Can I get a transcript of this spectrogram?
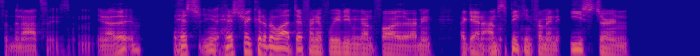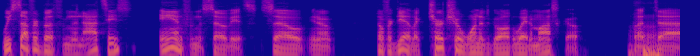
to the Nazis. And, you know, history you know, history could have been a lot different if we'd even gone farther. I mean, again, I'm speaking from an Eastern. We suffered both from the Nazis and from the Soviets, so you know don't forget, like Churchill wanted to go all the way to Moscow, but mm-hmm. uh,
